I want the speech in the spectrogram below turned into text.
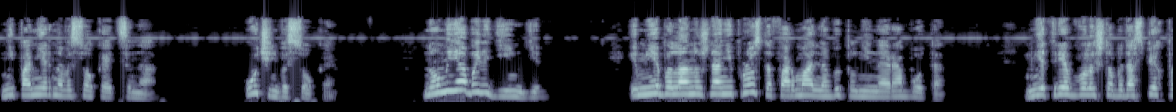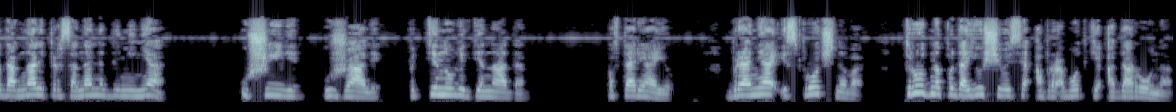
непомерно высокая цена. Очень высокая. Но у меня были деньги, и мне была нужна не просто формально выполненная работа. Мне требовалось, чтобы доспех подогнали персонально для меня, ушили, ужали, подтянули где надо. Повторяю, броня из прочного, трудно подающегося обработке Адарона.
